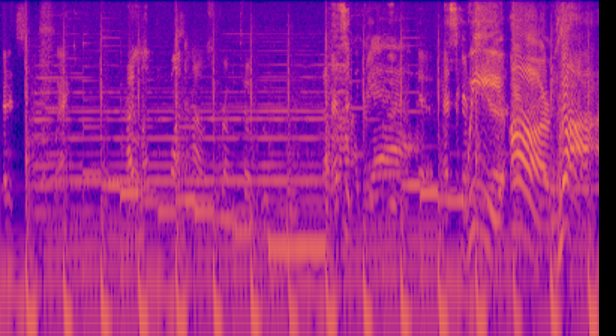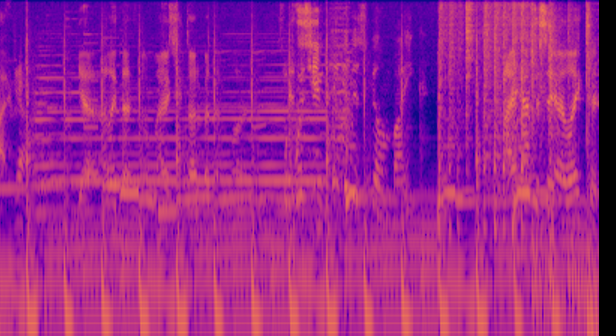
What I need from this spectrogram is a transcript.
credits are wacky. I love Funhouse from Tobe Hooper. That's a Ah, great yeah. movie. Yeah, that scared me, We uh, are live. Yeah, Yeah, I like that film. I actually thought about that a lot. So, what do you think of this film, Mike? I have to say I liked it.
